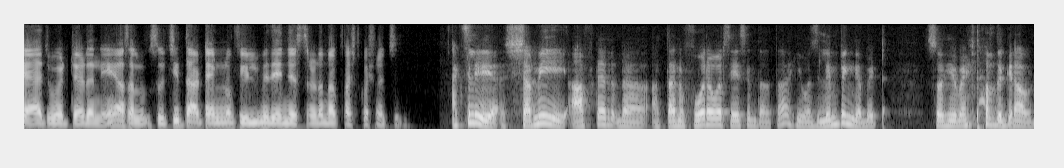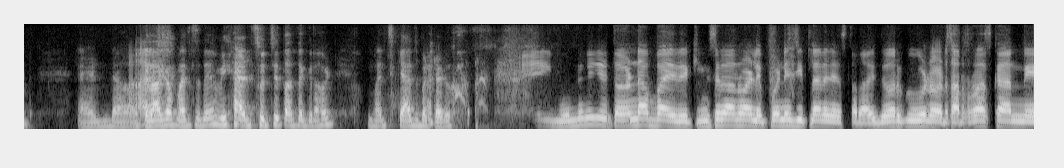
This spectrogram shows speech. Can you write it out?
క్యాచ్ పెట్టాడని అసలు సుచిత్ ఆ టైంలో ఫీల్డ్ మీద ఏం చేస్తున్నాడో నాకు ఫస్ట్ క్వశ్చన్ వచ్చింది. యాక్చువల్లీ షమి ఆఫ్టర్ తను ఫోర్ అవర్స్ వేసిన తర్వాత he was limping a bit so he went off the ground and ఒకలాగా మంచిదే we had Suchith on the ground మంచి క్యాచ్ పెట్టాడు. ముందు నుంచి తోండి అబ్బాయి ఇది కింగ్స్ రాన్ వాళ్ళు ఎప్పటి నుంచి ఇట్లానే చేస్తారు? ఇది వరకు కూడా వాడు సర్ఫరాజ్ ఖాన్ని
